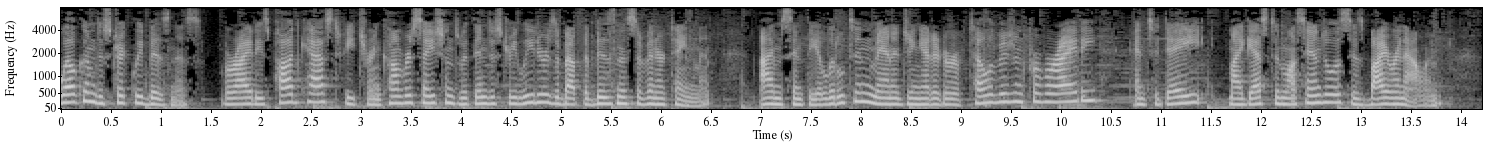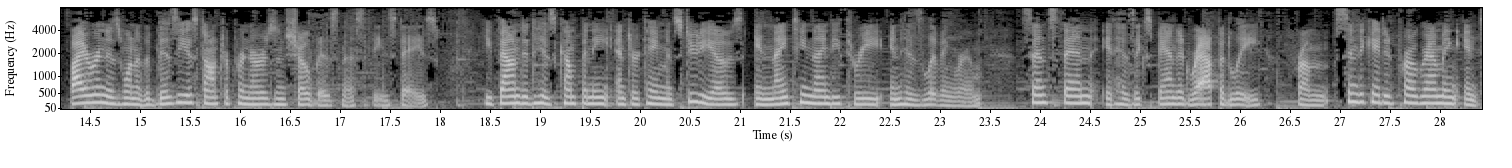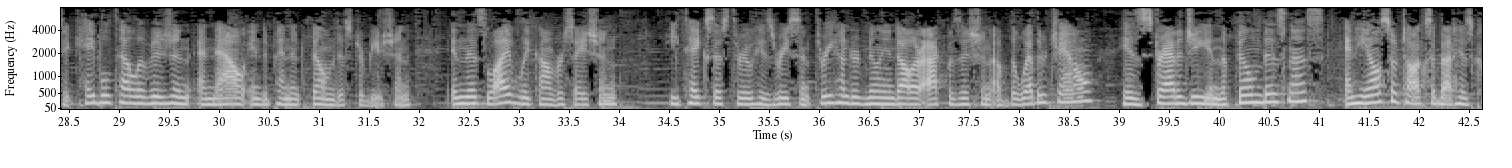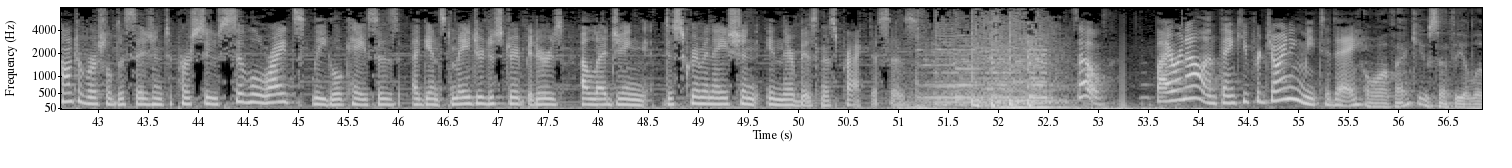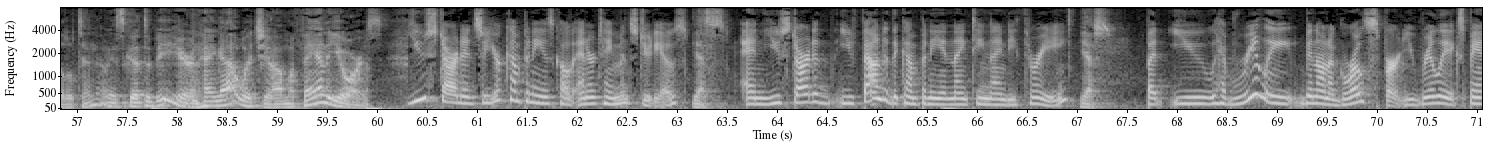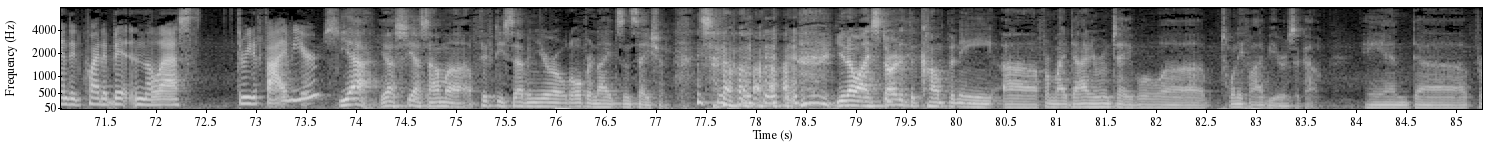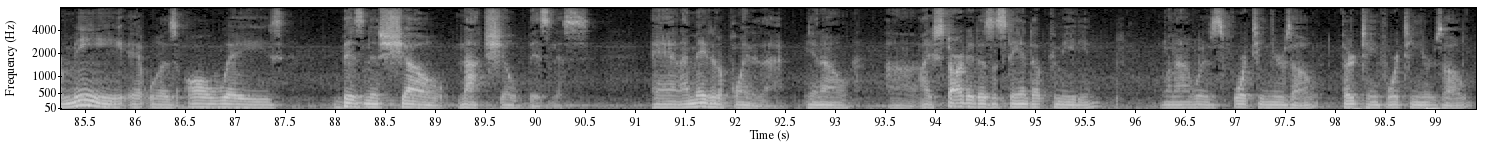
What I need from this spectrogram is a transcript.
Welcome to Strictly Business, Variety's podcast featuring conversations with industry leaders about the business of entertainment. I'm Cynthia Littleton, managing editor of television for Variety, and today my guest in Los Angeles is Byron Allen. Byron is one of the busiest entrepreneurs in show business these days. He founded his company, Entertainment Studios, in 1993 in his living room. Since then, it has expanded rapidly from syndicated programming into cable television and now independent film distribution. In this lively conversation, he takes us through his recent $300 million acquisition of the Weather Channel his strategy in the film business, and he also talks about his controversial decision to pursue civil rights legal cases against major distributors alleging discrimination in their business practices. So, Byron Allen, thank you for joining me today. Oh, well, thank you, Cynthia Littleton. I mean, it's good to be here and hang out with you. I'm a fan of yours. You started, so your company is called Entertainment Studios. Yes. And you started, you founded the company in 1993. Yes but you have really been on a growth spurt. You've really expanded quite a bit in the last three to five years? Yeah, yes, yes. I'm a 57 year old overnight sensation. So, you know, I started the company uh, from my dining room table uh, 25 years ago. And uh, for me, it was always business show, not show business. And I made it a point of that. You know, uh, I started as a stand up comedian when I was 14 years old, 13, 14 years old.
